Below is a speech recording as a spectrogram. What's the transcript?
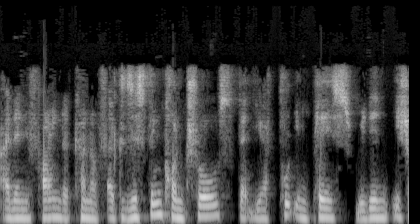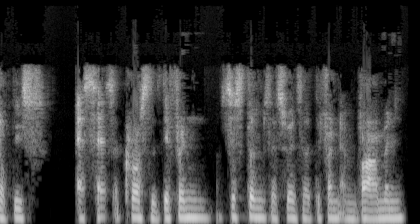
identifying the kind of existing controls that you have put in place within each of these assets across the different systems as well as a different environment,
